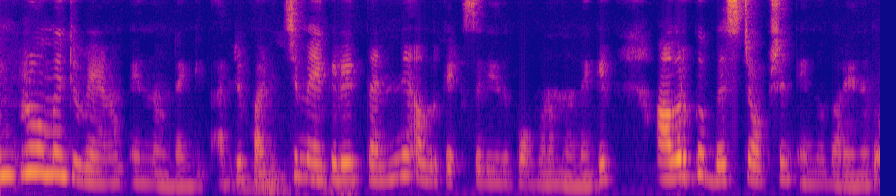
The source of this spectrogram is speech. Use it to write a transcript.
ഇമ്പ്രൂവ്മെന്റ് വേണം എന്നുണ്ടെങ്കിൽ അവർ പഠിച്ച മേഖലയിൽ തന്നെ അവർക്ക് എക്സൽ ചെയ്ത് പോകണം എന്നുണ്ടെങ്കിൽ അവർക്ക് ബെസ്റ്റ് ഓപ്ഷൻ എന്ന് പറയുന്നത്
